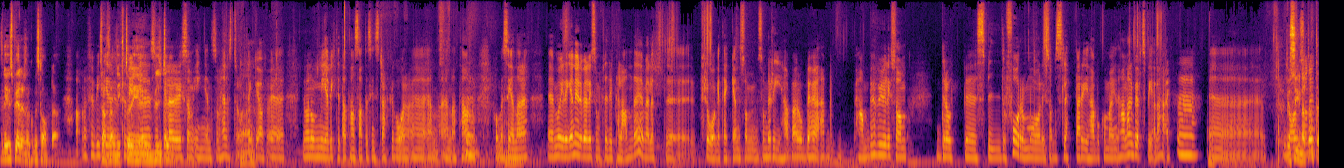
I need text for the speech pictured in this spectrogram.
För det är ju spelare som kommer starta. Ja, men för Framförallt Vigge, Victor för är ju så spelar det liksom ingen som helst roll, Nej. tänker jag. Eh, Det var nog mer viktigt att han satte sin straff igår eh, än, än att han kommer senare. Eh, möjligen är det väl liksom Filip Helander är väl ett eh, frågetecken som, som rehabbar och behö- han behöver ju liksom dra upp eh, speed och form och liksom släppa rehab och komma in. Han hade behövt spela här. Eh, Det är synd att inte,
